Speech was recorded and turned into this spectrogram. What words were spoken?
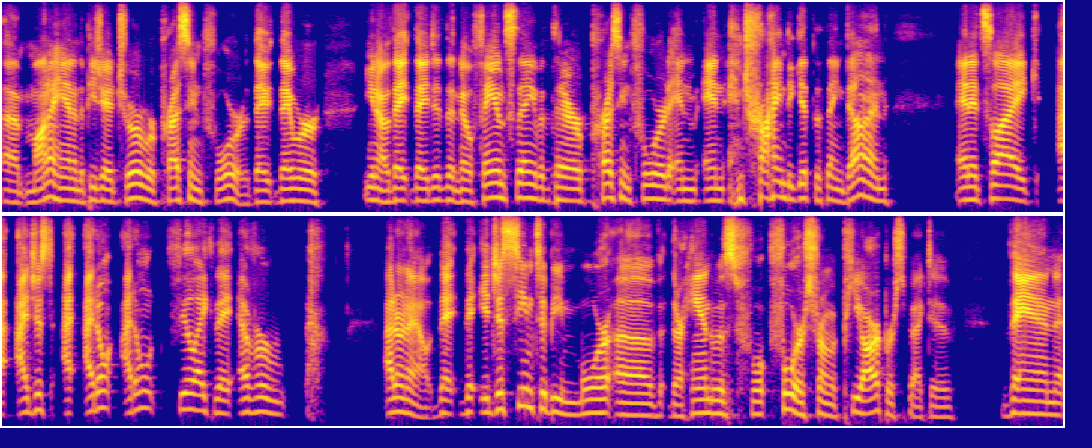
uh, monahan and the pga tour were pressing forward. They they were you know they they did the no fans thing but they're pressing forward and and and trying to get the thing done. And it's like i, I just I, I don't i don't feel like they ever i don't know they, they it just seemed to be more of their hand was for, forced from a pr perspective than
